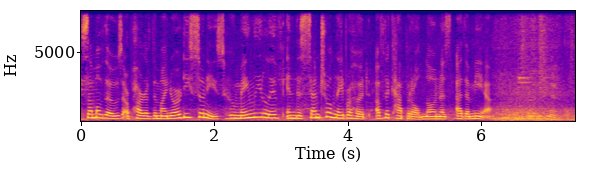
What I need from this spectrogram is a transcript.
Some of those are part of the minority Sunnis who mainly live in the central neighborhood of the capital known as Adhamiyah.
